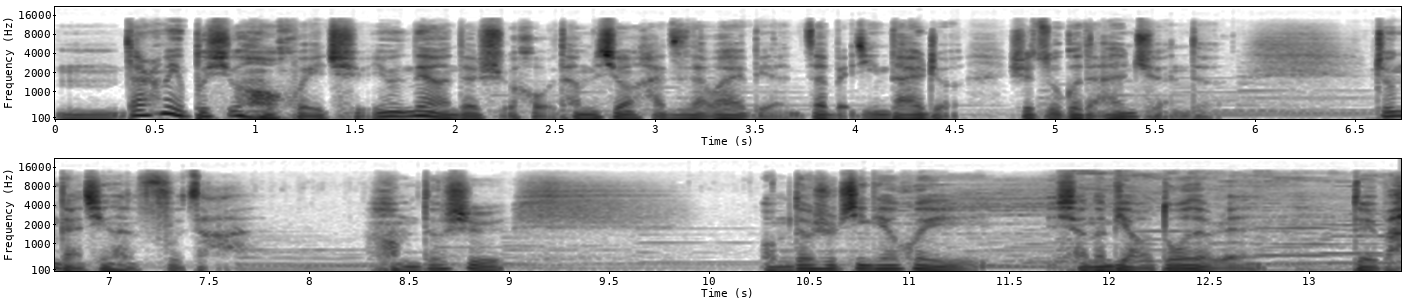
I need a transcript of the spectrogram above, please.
嗯，但是他们也不希望我回去，因为那样的时候，他们希望孩子在外边，在北京待着是足够的安全的。这种感情很复杂，我们都是，我们都是今天会想的比较多的人，对吧？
